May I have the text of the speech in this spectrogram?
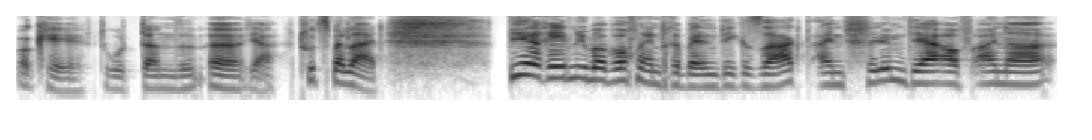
Okay, gut, dann äh, ja, tut's mir leid. Wir reden über Wochenendrebellen, wie gesagt, ein Film, der auf einer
